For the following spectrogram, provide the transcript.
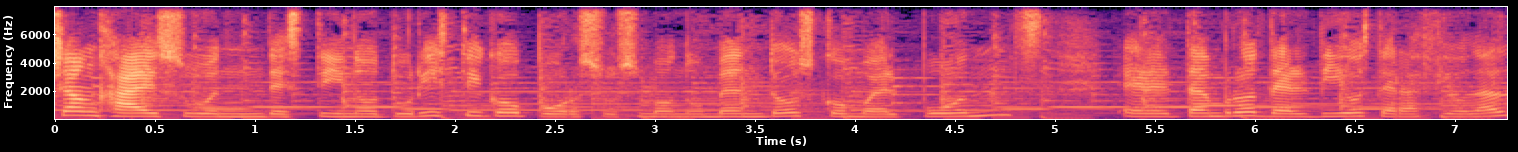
Shanghai es un destino turístico por sus monumentos como el Pons, el templo del dios de la ciudad,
